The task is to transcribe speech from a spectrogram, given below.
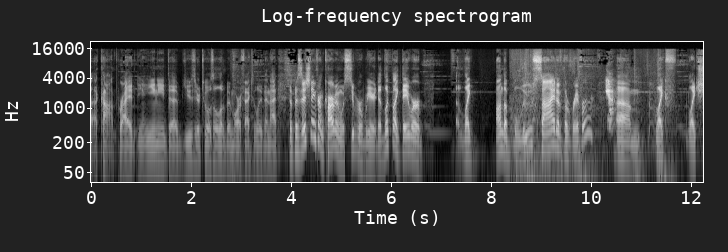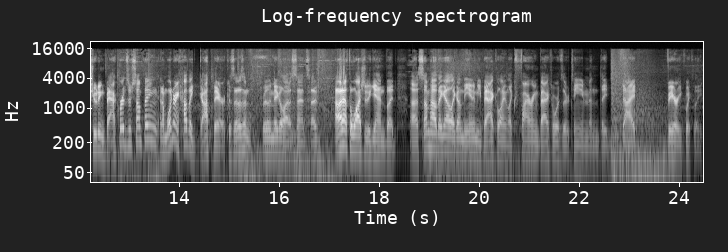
uh, comp, right? You, you, need to use your tools a little bit more effectively than that. The positioning from Carbon was super weird. It looked like they were like on the blue side of the river. Yeah. Um, like like shooting backwards or something. And I'm wondering how they got there because it doesn't really make a lot of sense. I'd, I would have to watch it again, but uh, somehow they got like on the enemy backline, like firing back towards their team, and they died very quickly.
